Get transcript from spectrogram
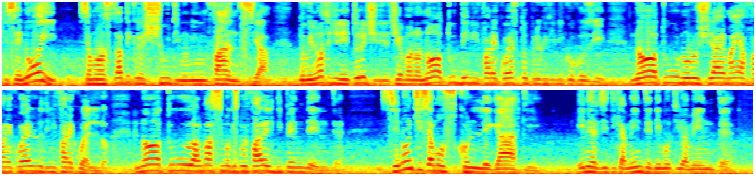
Che se noi siamo stati cresciuti in un'infanzia dove i nostri genitori ci dicevano no, tu devi fare questo perché ti dico così, no, tu non riuscirai mai a fare quello, devi fare quello, no, tu al massimo che puoi fare il dipendente. Se non ci siamo scollegati energeticamente ed emotivamente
